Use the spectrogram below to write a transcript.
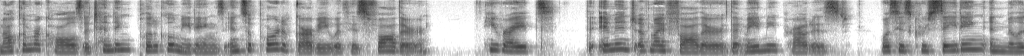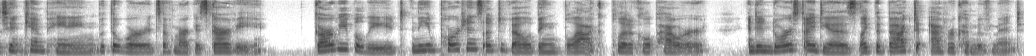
Malcolm recalls attending political meetings in support of Garvey with his father. He writes, The image of my father that made me proudest was his crusading and militant campaigning with the words of Marcus Garvey. Garvey believed in the importance of developing black political power and endorsed ideas like the Back to Africa movement,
